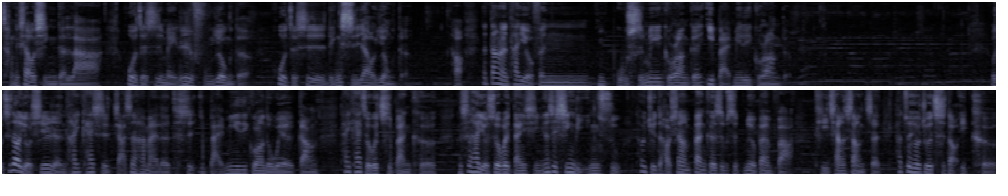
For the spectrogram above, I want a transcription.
长效型的啦，或者是每日服用的，或者是临时要用的。好，那当然它也有分五十 milligram 跟一百 milligram 的。我知道有些人，他一开始假设他买了的是一百 milligram 的威尔刚，他一开始会吃半颗，可是他有时候会担心，那是心理因素，他会觉得好像半颗是不是没有办法提枪上阵，他最后就会吃到一颗。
